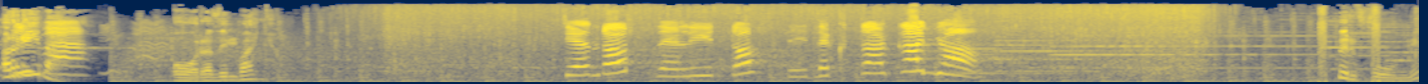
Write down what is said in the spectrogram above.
¡Arriba! Hora del baño. Siendo delitos directo al caño. Perfume,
